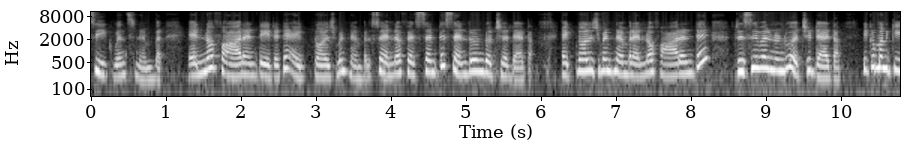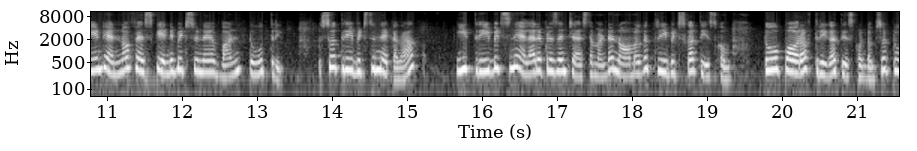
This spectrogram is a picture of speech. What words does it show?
sequence number N of R అంటే ఏంటంటే acknowledgement number so N of S అంటే సెండర్ నుండి వచ్చే data acknowledgement number N of R అంటే రిసీవర్ నుండి వచ్చే డేటా ఇక్కడ మనకి ఏంటి ఎన్ ఆఫ్ ఎస్కి ఎన్ని బిట్స్ ఉన్నాయి? One two three so three bits ఉన్నాయి కదా? ఈ త్రీ బిట్స్ని ఎలా రిప్రజెంట్ చేస్తామంటే నార్మల్గా త్రీ బిట్స్గా తీసుకోము టూ పవర్ ఆఫ్ త్రీగా తీసుకుంటాం. So two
